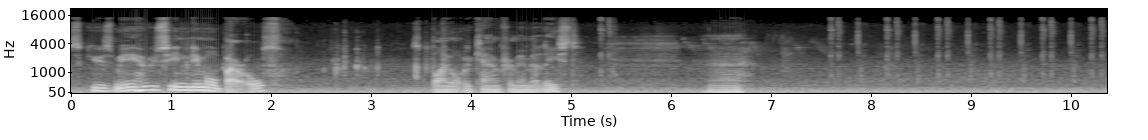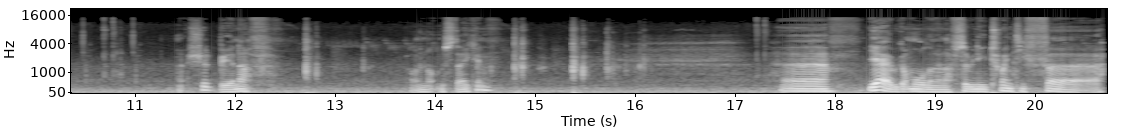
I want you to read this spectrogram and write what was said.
Excuse me, have you seen any more barrels? Let's buy what we can from him at least. Uh, that should be enough, if I'm not mistaken. Uh, yeah, we've got more than enough, so we need 20 fur.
